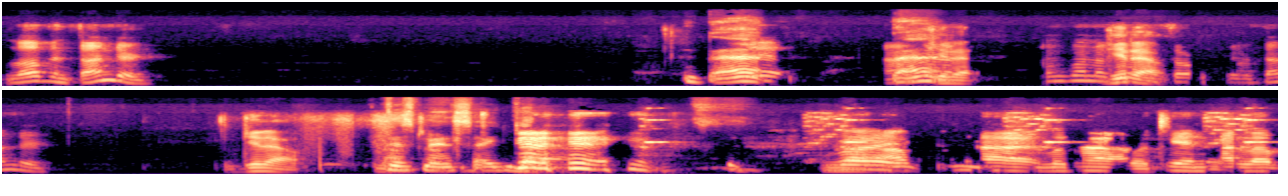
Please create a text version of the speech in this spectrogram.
Love and Thunder Bet. Yeah. Bet. Get out! I'm gonna Get go out. with Thor Love Thunder. Get out! No, This I'm man joking. said, "Get out." No, but I'm- uh, looking uh, forward to again. I love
